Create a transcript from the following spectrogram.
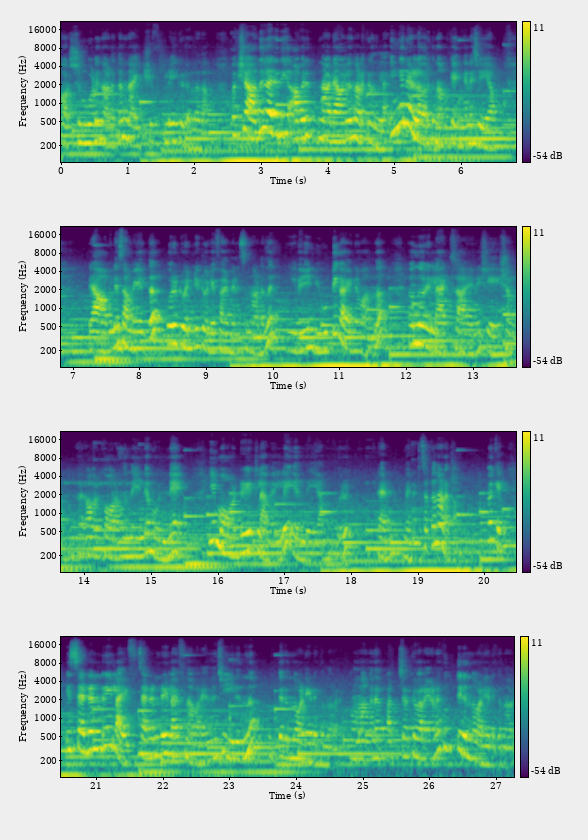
കുറച്ചും കൂടി നടത്തം നൈറ്റ് ഷിഫ്റ്റിലേക്ക് ഇടുന്നതാണ് പക്ഷെ അത് കരുതി അവർ രാവിലെ നടക്കുന്നില്ല. ഇങ്ങനെയുള്ളവർക്ക് നമുക്ക് എങ്ങനെ ചെയ്യാം? രാവിലെ സമയത്ത് ഒരു ട്വന്റി ട്വന്റി ഫൈവ് മിനിറ്റ്സ് നടന്ന് ഈവനിങ് ഡ്യൂട്ടി കഴിഞ്ഞ് വന്ന് ഒന്ന് റിലാക്സ് ആയതിനു ശേഷം അവർക്ക് ഉറങ്ങുന്നതിന്റെ മുന്നേ ഈ മോഡറേറ്റ് ലെവലിൽ എന്ത് ചെയ്യാം? ഒരു ടെൻ മിനിറ്റ്സ് ഒക്കെ നടക്കാം. ഓക്കെ ഈ സെഡൻഡറി ലൈഫ് സെഡൻഡറി ലൈഫ് എന്ന് പറയുന്നത് വെച്ചാൽ ഇരുന്ന് കുത്തിരുന്ന് പണിയെടുക്കുന്നവർ നമ്മളങ്ങനെ പച്ചക്ക് പറയുകയാണെങ്കിൽ കുത്തിരുന്ന് പണിയെടുക്കുന്നവർ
